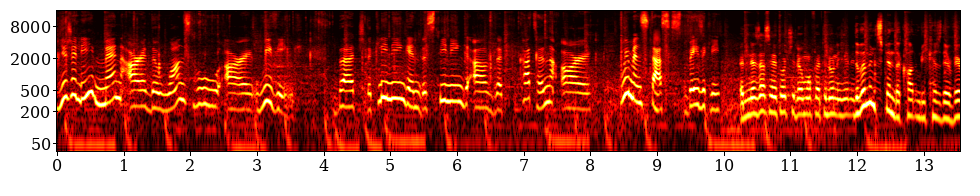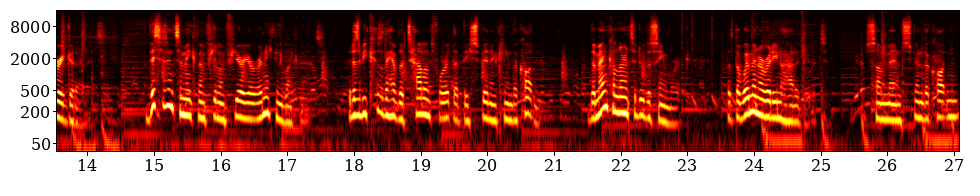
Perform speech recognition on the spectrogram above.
Usually men are the ones who are weaving but the cleaning and the spinning of the cotton are women's tasks basically. The women spin the cotton because they're very good at it. This isn't to make them feel inferior or anything like that. It is because they have the talent for it that they spin and clean the cotton. The men can learn to do the same work, but the women already know how to do it. Some men spin the cotton,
